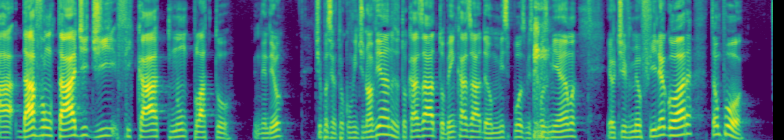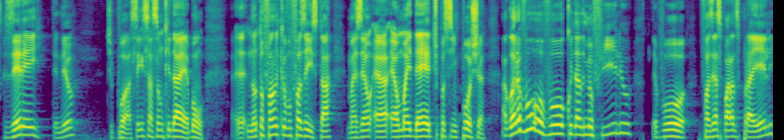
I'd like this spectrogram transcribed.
a, dá vontade de ficar num platô, entendeu? Tipo assim, eu tô com 29 anos, eu tô casado, tô bem casado, eu amo minha esposa, minha esposa me ama, eu tive meu filho agora, então, pô, zerei, entendeu? Tipo, a sensação que dá é, bom, é, não tô falando que eu vou fazer isso, tá? Mas é, é, é, uma ideia, tipo assim, poxa, agora eu vou, vou cuidar do meu filho, eu vou fazer as paradas para ele,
